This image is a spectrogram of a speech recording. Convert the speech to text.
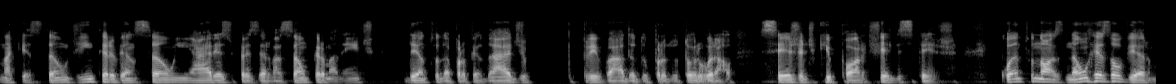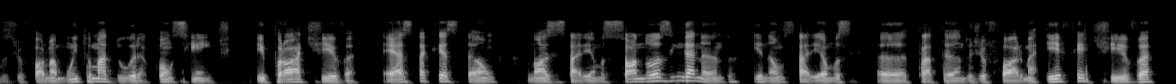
na questão de intervenção em áreas de preservação permanente dentro da propriedade privada do produtor rural, seja de que porte ele esteja. Enquanto nós não resolvermos de forma muito madura, consciente e proativa esta questão, nós estaremos só nos enganando e não estaremos uh, tratando de forma efetiva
